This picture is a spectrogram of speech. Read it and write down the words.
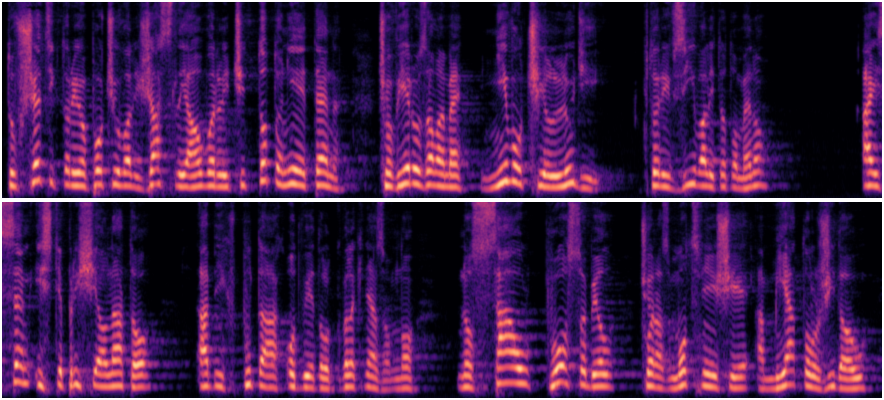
Tu všetci, ktorí ho počúvali, žasli a hovorili, či toto nie je ten, čo v Jeruzaleme nivočil ľudí, ktorí vzývali toto meno? Aj sem iste prišiel na to, aby ich v putách odviedol k veľkňazom. No, no Saul pôsobil čoraz mocnejšie a miatol Židov,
